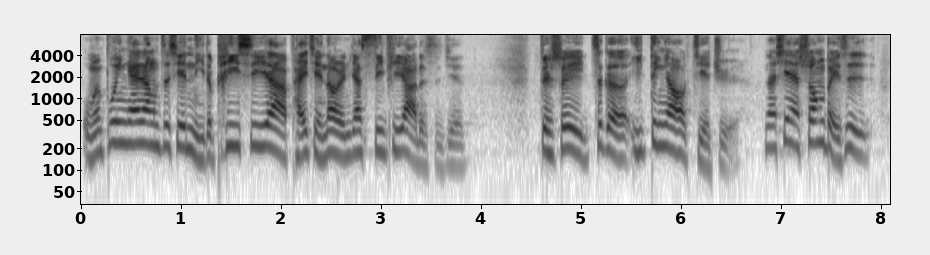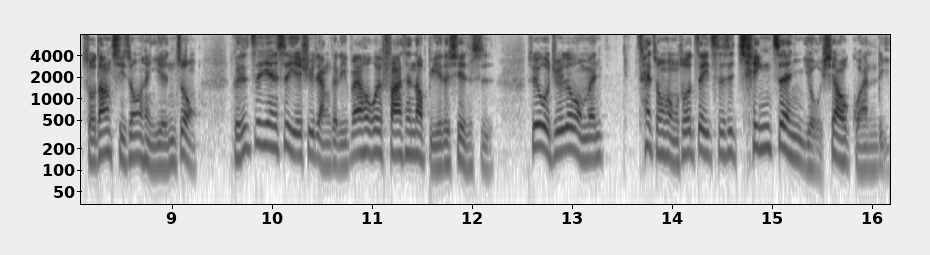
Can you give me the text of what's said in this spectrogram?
我们不应该让这些你的 PCR 排遣到人家 CPR 的时间。对，所以这个一定要解决。那现在双北是首当其冲，很严重。可是这件事也许两个礼拜后会发生到别的县市，所以我觉得我们蔡总统说这一次是轻症有效管理，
